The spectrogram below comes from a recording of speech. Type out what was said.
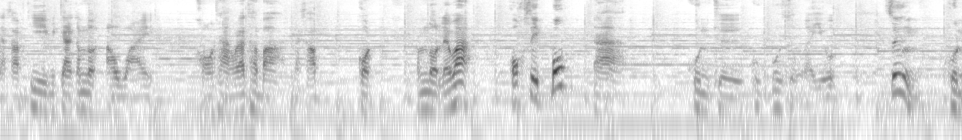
นะครับที่มีการกำหนดเอาไว้ของทางรัฐบาลนะครับกฎกำหนดเลยว่า 60 ปุ๊บอ่าคุณคือผู้สูงอายุ ซึ่งคุณ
